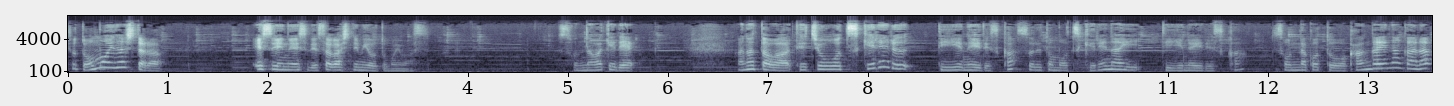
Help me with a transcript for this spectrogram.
ちょっと思い出したら SNS で探してみようと思います。そんなわけであなたは手帳をつけれる DNA ですか？それともつけれない DNA ですか？そんなことを考えながら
